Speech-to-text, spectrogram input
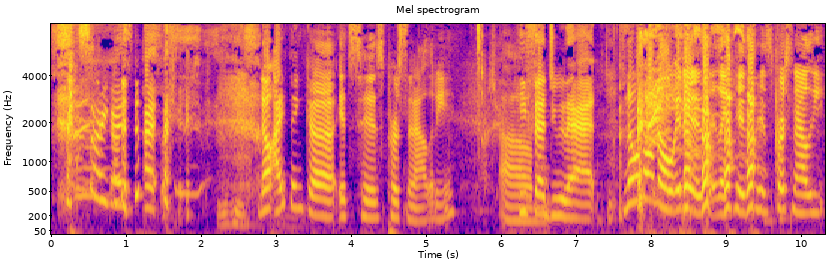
Sorry, guys. I, mm-hmm. no, I think uh, it's his personality. He um, fed you that. No, no, no. It is like his his personality.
